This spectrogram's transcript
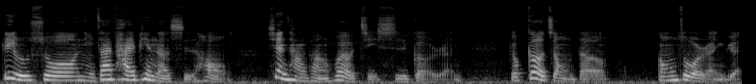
例如说，你在拍片的时候，现场可能会有几十个人，有各种的工作人员。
